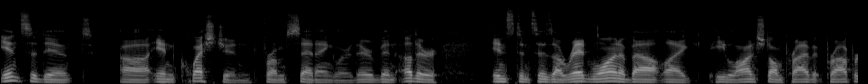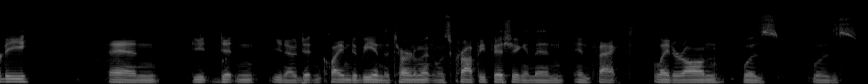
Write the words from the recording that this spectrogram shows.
incident uh, in question from said angler. There have been other instances. I read one about like he launched on private property and didn't you know didn't claim to be in the tournament and was crappie fishing, and then in fact later on was was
